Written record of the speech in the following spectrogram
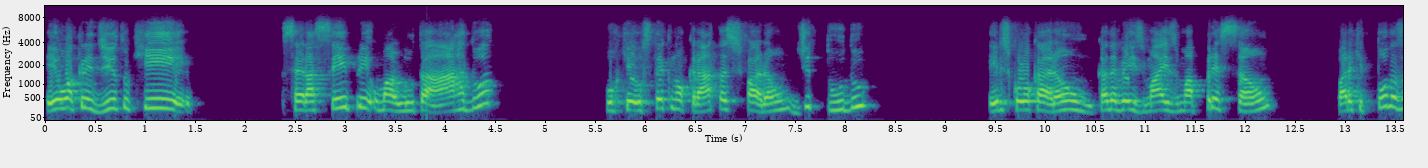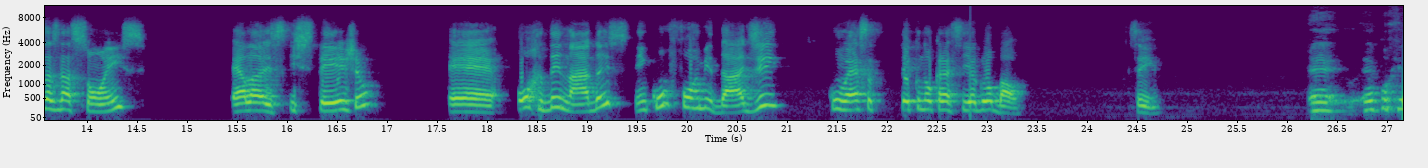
eu acredito que será sempre uma luta árdua, porque os tecnocratas farão de tudo, eles colocarão cada vez mais uma pressão para que todas as nações elas estejam é, ordenadas em conformidade com essa tecnocracia global. Sim. É, é porque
